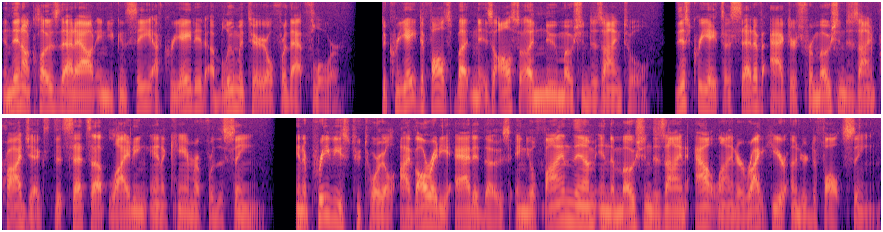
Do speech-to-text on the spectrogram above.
And then I'll close that out and you can see I've created a blue material for that floor. The Create Defaults button is also a new motion design tool. This creates a set of actors for motion design projects that sets up lighting and a camera for the scene. In a previous tutorial, I've already added those, and you'll find them in the Motion Design Outliner right here under Default Scene.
